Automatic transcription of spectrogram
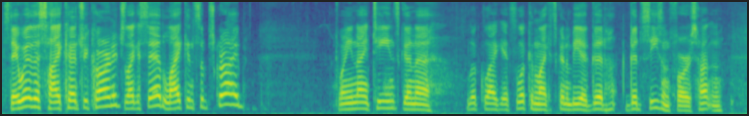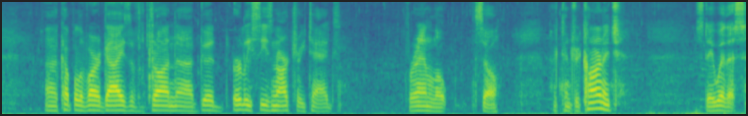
Stay with us, High Country Carnage. Like I said, like and subscribe. 2019 is gonna look like it's looking like it's gonna be a good good season for us hunting. Uh, a couple of our guys have drawn uh, good early season archery tags for antelope. So, High Country Carnage. Stay with us.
